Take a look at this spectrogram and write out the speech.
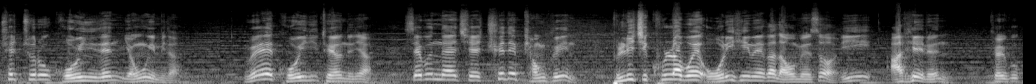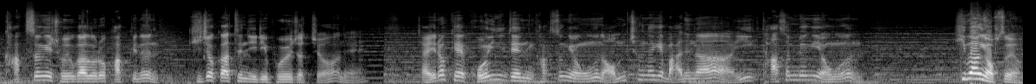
최초로 고인이 된 영웅입니다. 왜 고인이 되었느냐? 세븐나이츠의 최대 병크인 블리치 콜라보의 오리히메가 나오면서 이 아리엘은 결국 각성의 조각으로 바뀌는 기적 같은 일이 보여졌죠. 네. 자 이렇게 고인이 된 각성 영웅은 엄청나게 많으나 이 다섯 명의 영웅은 희망이 없어요.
